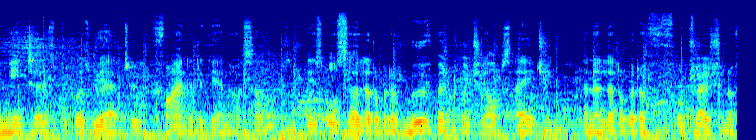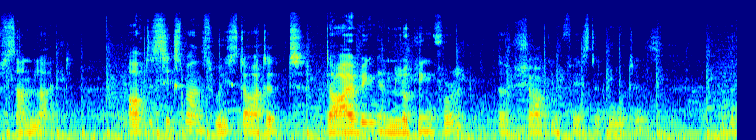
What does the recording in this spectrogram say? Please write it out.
meters because we had to find it again ourselves. There's also a little bit of movement which helps aging and a little bit of filtration of sunlight. After six months we started diving and looking for it, the shark infested waters, the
